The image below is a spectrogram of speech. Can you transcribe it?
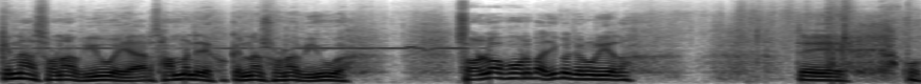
ਕਿੰਨਾ ਸੋਹਣਾ ਵਿਊ ਹੈ ਯਾਰ, ਸਾਹਮਣੇ ਦੇਖੋ ਕਿੰਨਾ ਸੋਹਣਾ ਵਿਊ ਆ। ਸੁਣ ਲਓ ਫੋਨ ਭਾਜੀ, ਕੋਈ ਜ਼ਰੂਰੀ ਆ ਤਾਂ। ਤੇ ਉਹ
